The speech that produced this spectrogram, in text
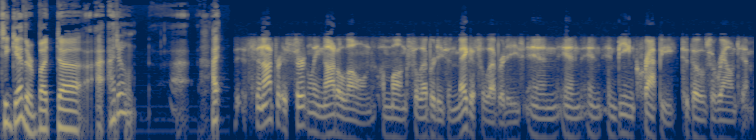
together but uh, I, I, don't I, Sinatra is certainly not alone among celebrities and mega celebrities in, in, in, in being crappy to those around him.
